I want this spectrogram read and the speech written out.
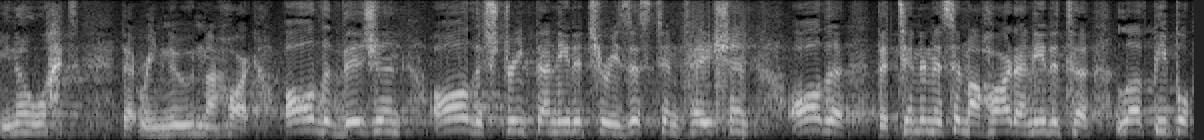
You know what? That renewed my heart. All the vision, all the strength I needed to resist temptation, all the, the tenderness in my heart I needed to love people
